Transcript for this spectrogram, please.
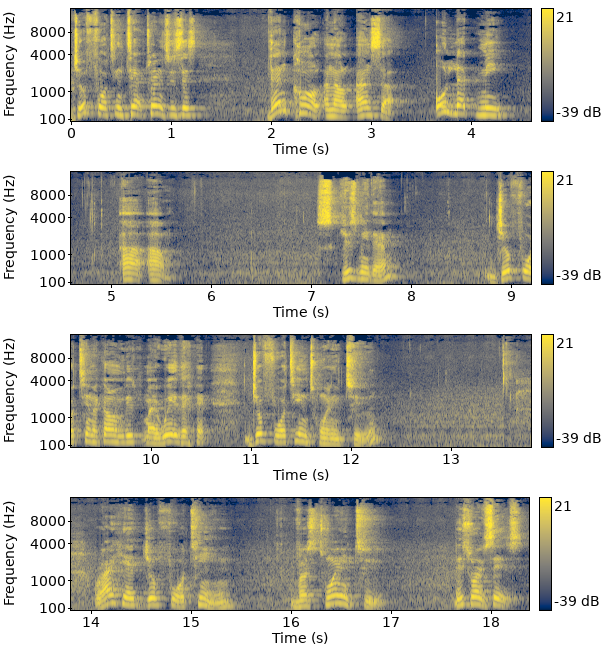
Job 14, 22 says, Then call and I'll answer. Oh, let me, uh, um, excuse me then. Job 14, I can't remember my way there. Job 14, 22. Right here, Job 14, verse 22. This is what it says.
